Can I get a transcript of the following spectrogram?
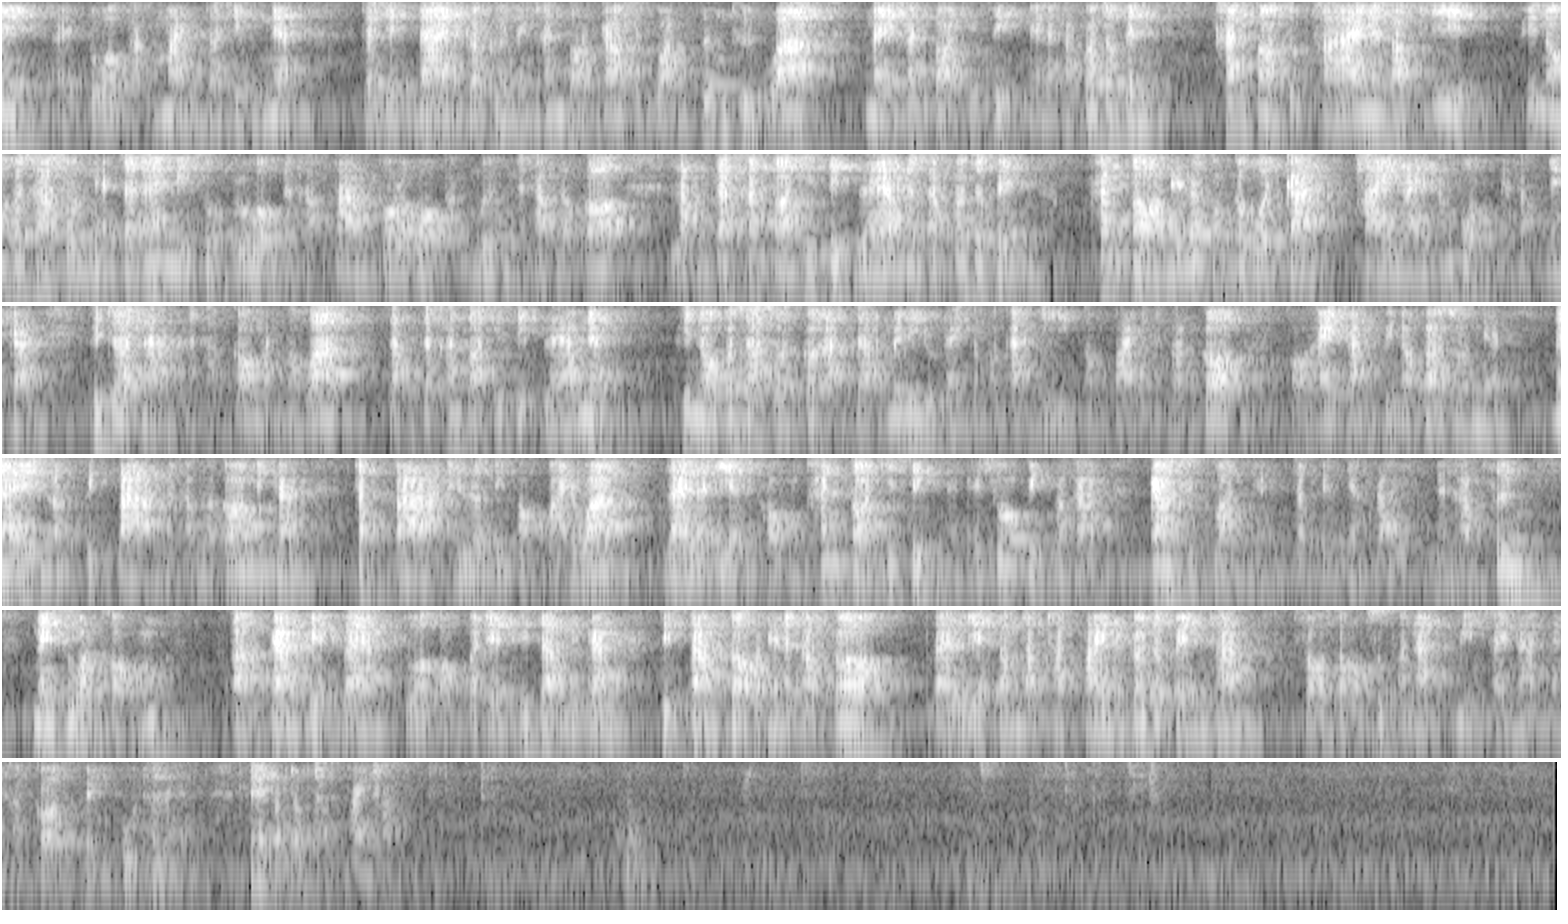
ตัวผังใหม่จะเห็นเนี่ยจะเห็นได้นี่ยก็คือในขั้นตอน 90 วัน ซึ่งถือว่า ในขั้นตอนที่10เนี่ยนะครับก็จะเป็นขั้นตอนสุดท้ายนะครับที่พี่น้องประชาชนเนี่ยจะได้มีส่วนร่วมนะครับตามพรบผังเมืองนะครับ แล้วก็หลังจากขั้นตอนที่ 10 แล้วนะครับก็จะเป็นขั้นตอนในเรื่องของกระบวนการภายในทั้งหมดนะครับในการพิจารณานะครับ ก็หมายความว่าหลังจากขั้นตอนที่ 10 แล้วเนี่ย พี่น้องประชาชนก็อาจจะไม่ได้อยู่ในสมการนี้อีกต่อไปนะครับ ก็ขอให้ทางพี่น้องประชาชนเนี่ยได้ติดตามนะครับ แล้วก็มีการจับตาในเรื่องนี้ต่อไปว่ารายละเอียดของขั้นตอนที่ 10 ในช่วงปิดประกาศ 90 วันเนี่ยจะเป็นอย่างไรนะครับ ซึ่งในส่วนของอการเปลี่ยนแปลงตัวของประเด็นที่จะมีการติดตามต่อเนี่ยนะครับ ก็รายละเอียดลำดับถัดไปเนี่ยก็จะเป็นทางสสสุพนัทมีนชัยนันนะครับ ก็จะเป็นผู้แถลงในลำดับถัดไปครับ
